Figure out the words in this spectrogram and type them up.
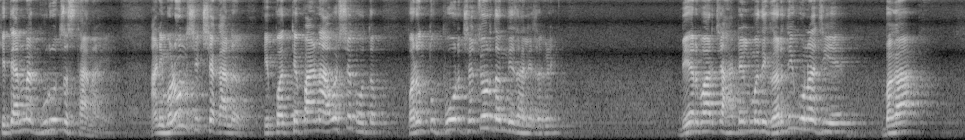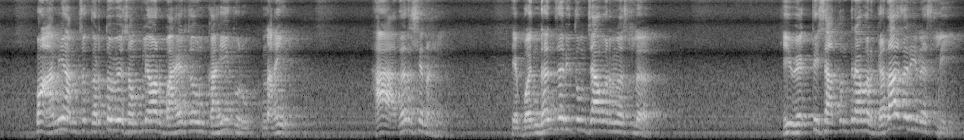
की त्यांना गुरुचं स्थान आहे. आणि म्हणून शिक्षकानं ही पथ्य पाळणं आवश्यक होतं. परंतु पोर छचोर धंदे झाले सगळे. बिअरबारच्या हॉटेलमध्ये गर्दी कोणाची आहे? बघा मग आम्ही आमचं कर्तव्य संपल्यावर बाहेर जाऊन काही करू? नाही. हा आदर्श नाही. हे बंधन जरी तुमच्यावर नसलं ही व्यक्ती स्वातंत्र्यावर गदा जरी नसली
